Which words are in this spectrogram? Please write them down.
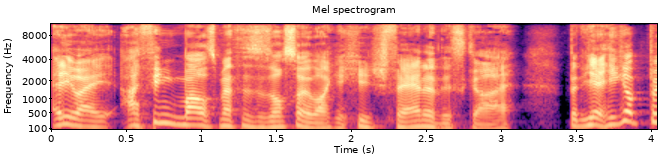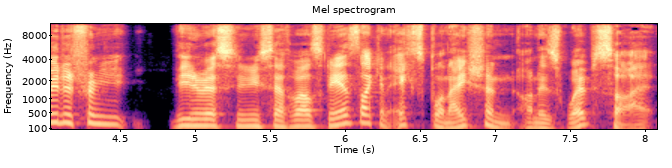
Anyway, I think Miles Mathis is also like a huge fan of this guy. But yeah, he got booted from the University of New South Wales and he has like an explanation on his website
